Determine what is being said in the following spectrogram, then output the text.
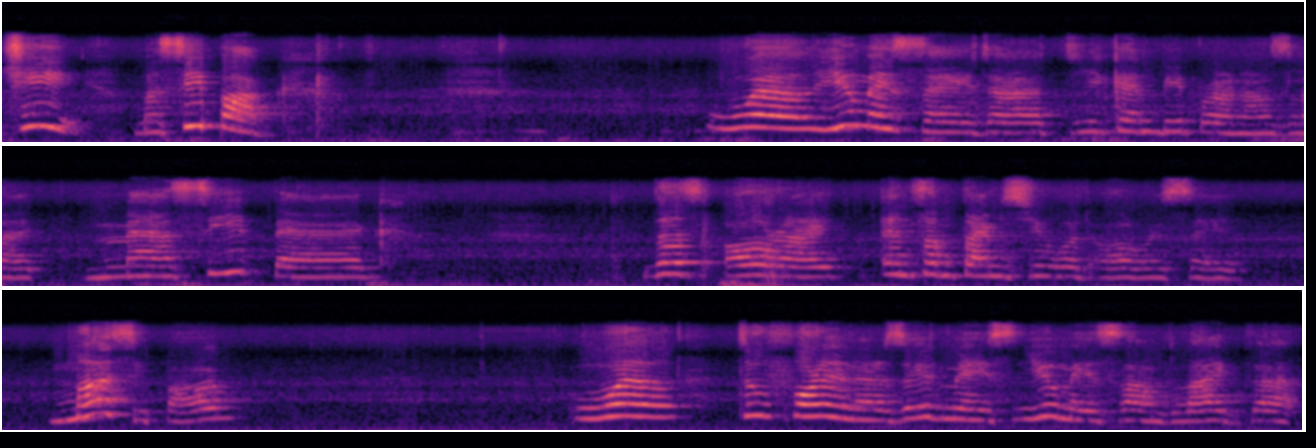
G. Masipag. Well, you may say that it can be pronounced like messy bag. That's alright. And sometimes you would always say masipag. Well, to foreigners, it may you may sound like that,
